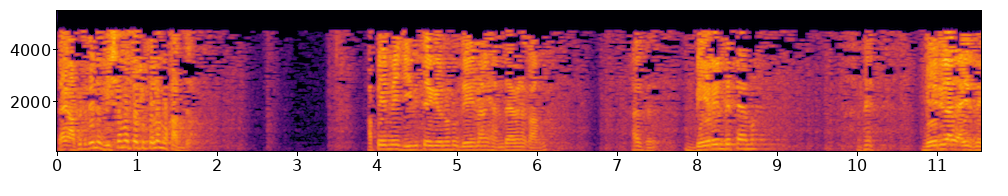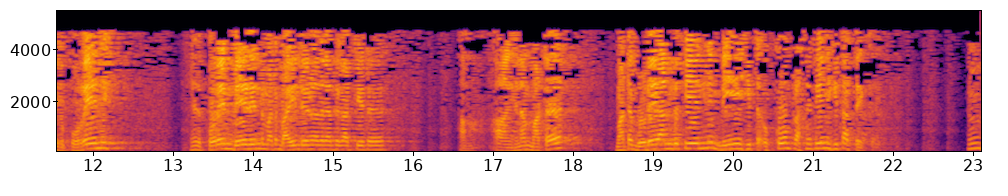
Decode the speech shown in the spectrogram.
දැන් අපිට තියෙන විෂම තොටුපළ මොකද්ද? අපේ මේ ජීවිතය ගෙවනට උදේ ඉඳන් හැන්දෑව වෙනකම් හරිද? බේරෙන්න දෙපෑම. බේරිලා අයිස් මේක පොරේනේ. නේද? පොරෙන් බේරෙන්න මට බයින්ඩ් වෙනවද නැද්ද කට්ටියට? ආ ආ එහෙනම් මට මට ගොඩ යන්න තියෙන්නේ මේ හිත ඔක්කොම ප්‍රශ්නේ තියෙන්නේ හිතත් එක්ක. හ්ම්.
